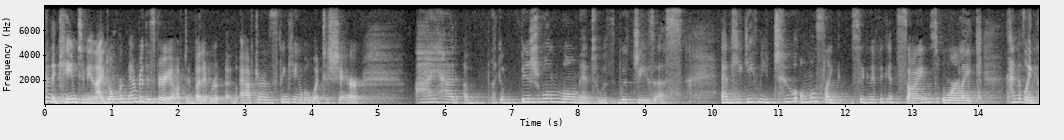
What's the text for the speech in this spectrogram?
And it came to me, and I don't remember this very often, but after I was thinking about what to share, I had a, like a visual moment with, with Jesus. And he gave me two almost like significant signs or like kind of like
